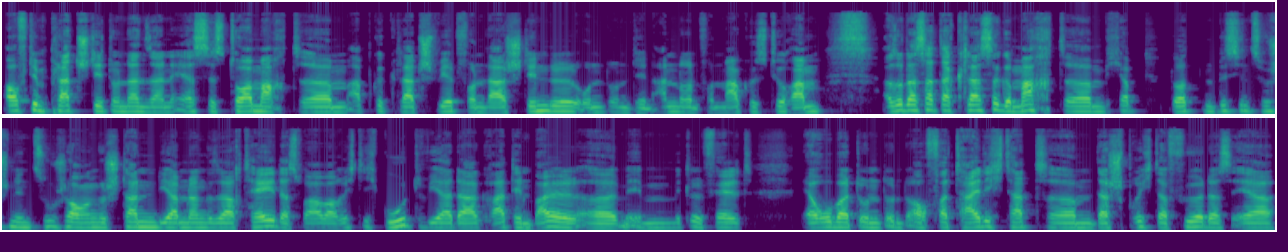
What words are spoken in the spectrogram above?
auf dem Platz steht und dann sein erstes Tor macht, ähm, abgeklatscht wird von Lars Stindl und, und den anderen von Markus Thüram. Also das hat er klasse gemacht. Ähm, ich habe dort ein bisschen zwischen den Zuschauern gestanden, die haben dann gesagt, hey, das war aber richtig gut, wie er da gerade den Ball äh, im Mittelfeld erobert und, und auch verteidigt hat. Ähm, das spricht dafür, dass er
